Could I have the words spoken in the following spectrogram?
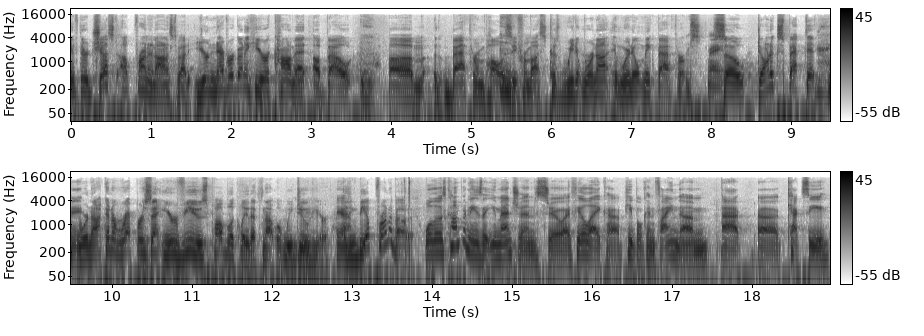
if they're just upfront and honest about it, you're never going to hear a comment about um, bathroom policy from us because we, don't- we're not we don't make bathrooms. Right. So don't expect it. We're not going to represent your views publicly. That's not what we do here. Yeah. And be upfront about it. Well, those companies that you mentioned, Stu, I feel like uh, people can find them at uh, Kexi.com.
